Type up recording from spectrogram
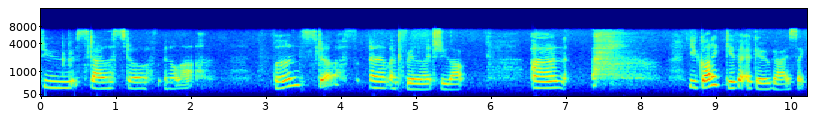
do stylist stuff and all that fun stuff. Um, I'd really like to do that. And you gotta give it a go, guys. Like,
